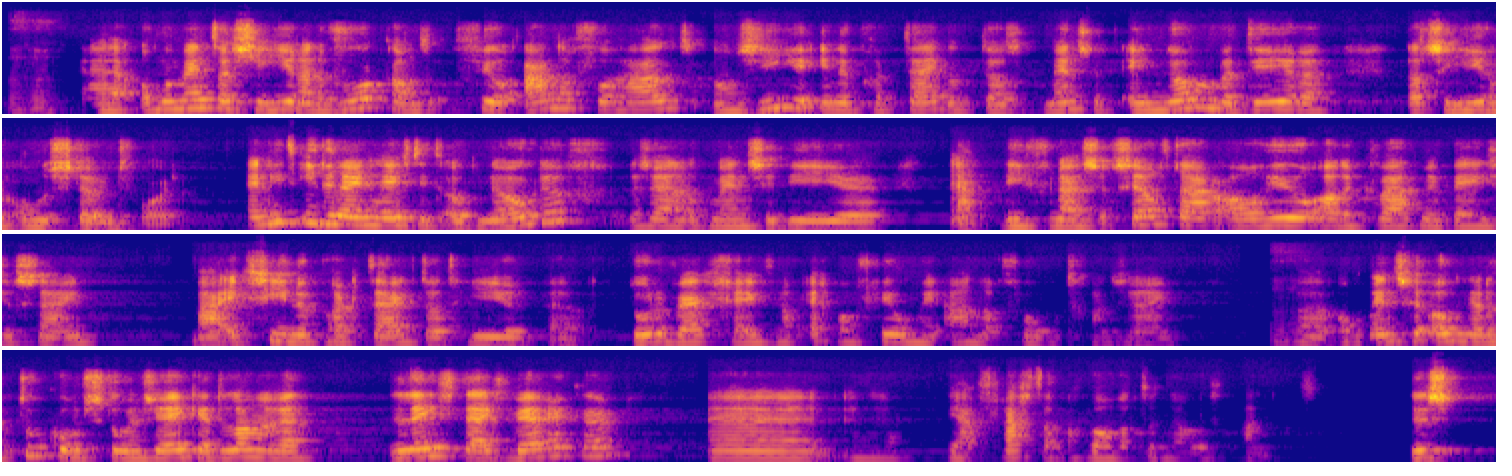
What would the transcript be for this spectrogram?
Mhm. Uh, op het moment dat je hier aan de voorkant veel aandacht voor houdt, dan zie je in de praktijk ook dat mensen het enorm waarderen dat ze hierin ondersteund worden. En niet iedereen heeft dit ook nodig. Er zijn ook mensen die, uh, ja, die vanuit zichzelf daar al heel adequaat mee bezig zijn. Maar ik zie in de praktijk dat hier uh, door de werkgever nog echt wel veel meer aandacht voor moet gaan zijn. Uh, om mensen ook naar de toekomst toe, en zeker het langere leeftijd werken, ja, vraagt dat nog wel wat er nodig aan is. Dus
